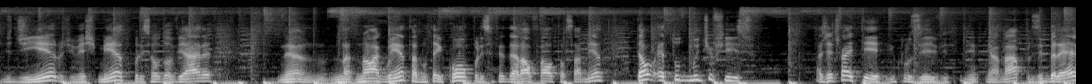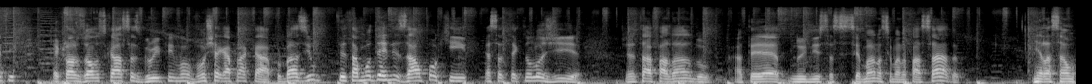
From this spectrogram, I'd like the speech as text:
de dinheiro, de investimento, Polícia Rodoviária né, não aguenta, não tem como, Polícia Federal falta orçamento. Então é tudo muito difícil. A gente vai ter, inclusive, em Anápolis, em breve, é claro, os ovos caças Griffin vão, vão chegar para cá. Para o Brasil tentar modernizar um pouquinho essa tecnologia. A gente estava falando até no início da semana, semana passada, em relação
